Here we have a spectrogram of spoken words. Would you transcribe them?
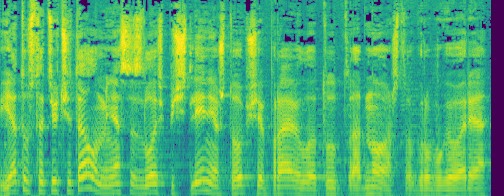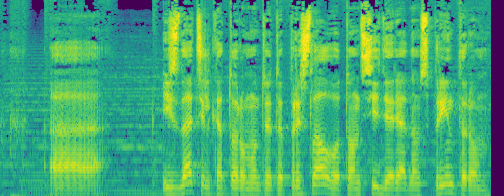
Я ту статью читал, у меня создалось впечатление, что общее правило тут одно, что, грубо говоря, э, издатель, которому ты это прислал, вот он, сидя рядом с принтером,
